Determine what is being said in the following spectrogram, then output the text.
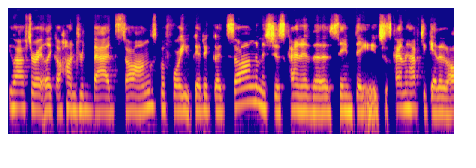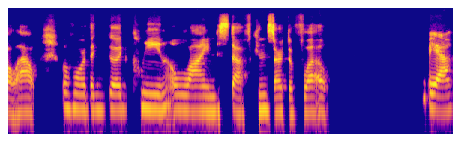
you have to write like a hundred bad songs before you get a good song. And it's just kind of the same thing. You just kind of have to get it all out before the good, clean, aligned stuff can start to flow. Yeah,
